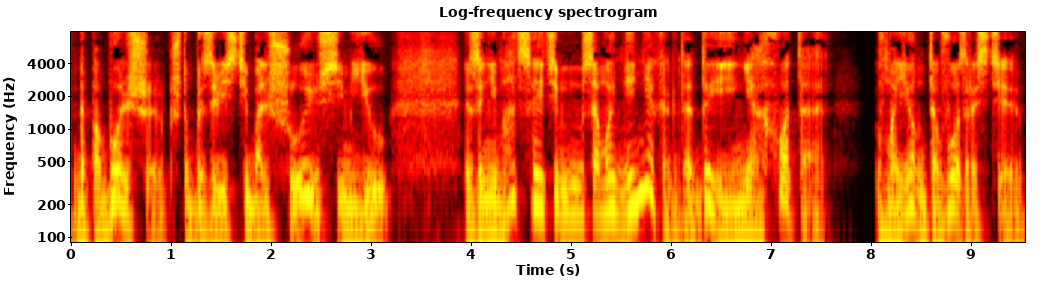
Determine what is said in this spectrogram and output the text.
да побольше, чтобы завести большую семью. Заниматься этим самой мне некогда, да и неохота. В моем-то возрасте.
